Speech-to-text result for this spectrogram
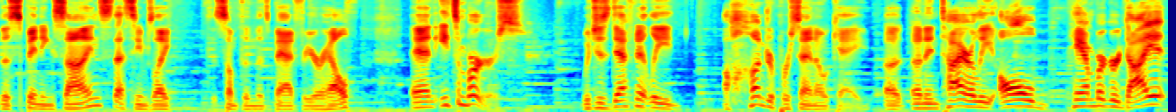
the spinning signs. That seems like something that's bad for your health. And eat some burgers, which is definitely 100% okay. An entirely all hamburger diet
